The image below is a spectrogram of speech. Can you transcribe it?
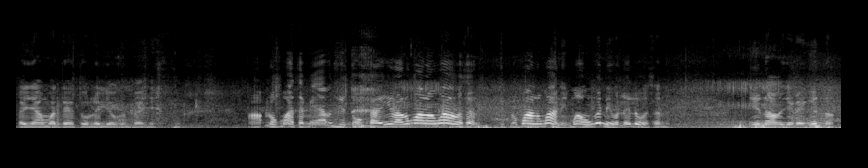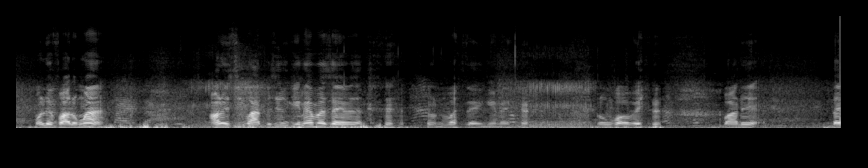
แล้วยังมาแต่ต้นเลยเลี้ยวขึ้นไปเนี่ยอะลงมาแต่แม่มันสิตกใจล่ะลงมาลงมาว่าซั่นลงมาลงมานี่มาเอาเงินนี่มันเลยลยว่าซั่นนี่นะมันจะได้เงินเนาะมันเลยฟ้าลงมาเอาเลยสิบาทไปซื้อกางเกงในมาใส่ว่าซั่นมันมาใส่กางเกงในหลวงพ่อไปบ้านนี้ได้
